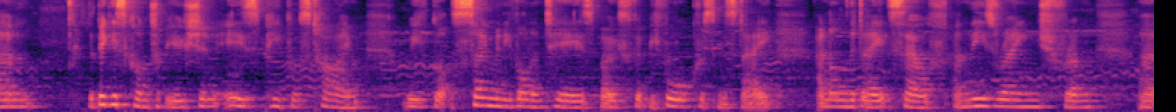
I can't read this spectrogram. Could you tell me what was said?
um, the biggest contribution is people's time. we've got so many volunteers both for before Christmas Day and on the day itself, and these range from uh,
